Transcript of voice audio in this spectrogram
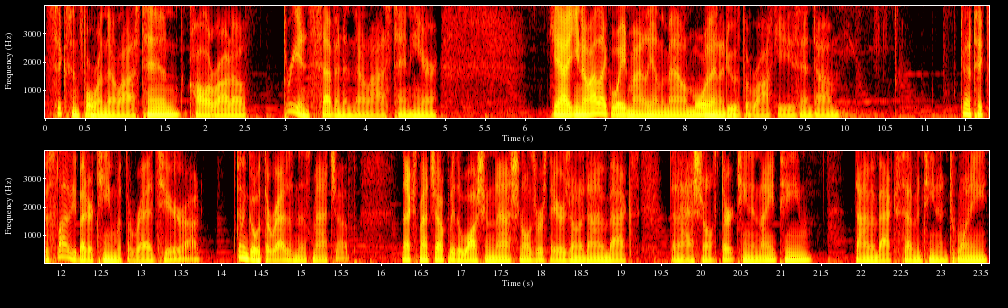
6 and 4 in their last 10. Colorado, 3 and 7 in their last 10 here. Yeah, you know, I like Wade Miley on the mound more than I do with the Rockies, and um, going to take the slightly better team with the Reds here. Uh, going to go with the Reds in this matchup. Next matchup, we have the Washington Nationals versus the Arizona Diamondbacks. The Nationals 13 and 19, Diamondbacks 17 and 20.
